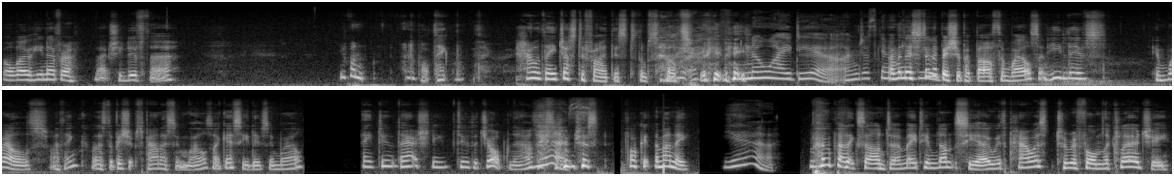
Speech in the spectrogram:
although he never actually lived there. You wonder, wonder what they, how they justified this to themselves, really. No idea. I'm just gonna. I mean, there's still you a bishop of Bath and Wells, and he lives in Wells, I think. Well, there's the Bishop's Palace in Wells. I guess he lives in Wells. They do. They actually do the job now. They Yes. just pocket the money. Yeah. Pope Alexander made him nuncio with powers to reform the clergy,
